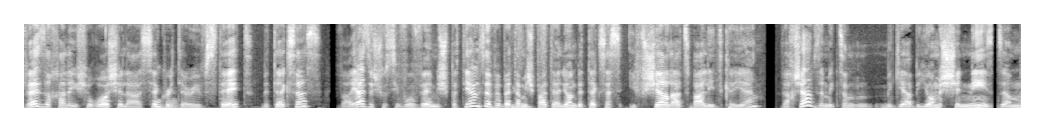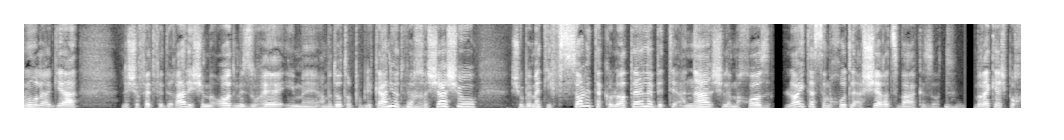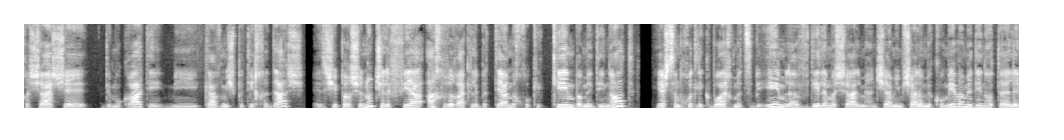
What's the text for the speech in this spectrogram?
וזכה לאישורו של ה-Secretary of State בטקסס. והיה איזשהו סיבוב משפטי על זה, ובית המשפט העליון בטקסס אפשר להצבעה להתקיים. ועכשיו זה בעצם מגיע ביום שני, זה אמור להגיע לשופט פדרלי שמאוד מזוהה עם עמדות רפובליקניות, והחשש הוא שהוא באמת יפסול את הקולות האלה בטענה שלמחוז לא הייתה סמכות לאשר הצבעה כזאת. Mm-hmm. ברקע יש פה חשש דמוקרטי מקו משפטי חדש, איזושהי פרשנות שלפיה אך ורק לבתי המחוקקים במדינות יש סמכות לקבוע איך מצביעים, להבדיל למשל מאנשי הממשל המקומי במדינות האלה,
